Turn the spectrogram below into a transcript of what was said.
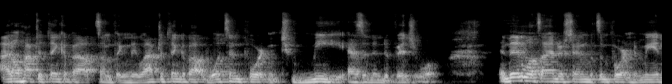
I don't have to think about something new. I have to think about what's important to me as an individual. And then once I understand what's important to me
